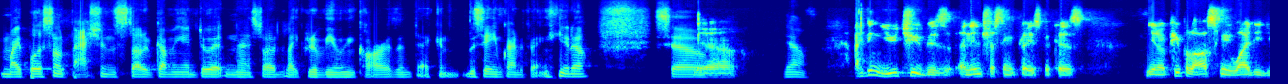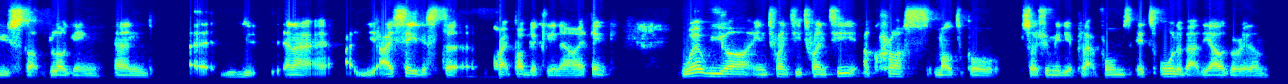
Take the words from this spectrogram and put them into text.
my personal passions started coming into it and i started like reviewing cars and tech and the same kind of thing you know? So yeah. yeah. I think youtube is an interesting place because you know people ask me why did you stop blogging, and and I, I say this to quite publicly now i think where we are in 2020 across multiple social media platforms it's all about the algorithm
